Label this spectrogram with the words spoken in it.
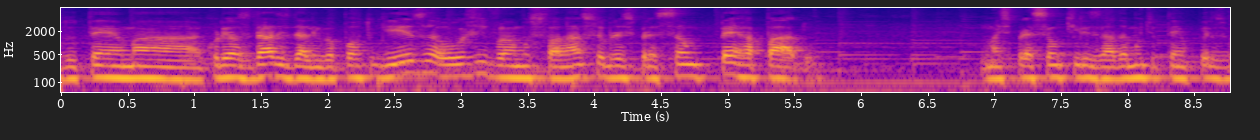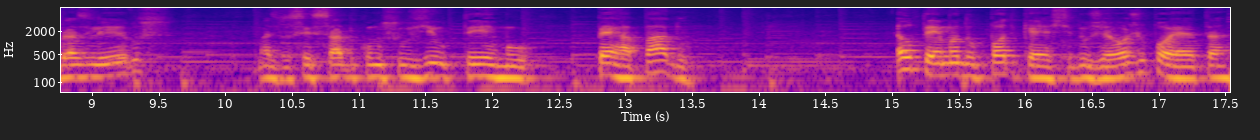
do tema Curiosidades da Língua Portuguesa, hoje vamos falar sobre a expressão pé rapado. Uma expressão utilizada há muito tempo pelos brasileiros, mas você sabe como surgiu o termo pé rapado? É o tema do podcast do Geórgio Poeta,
